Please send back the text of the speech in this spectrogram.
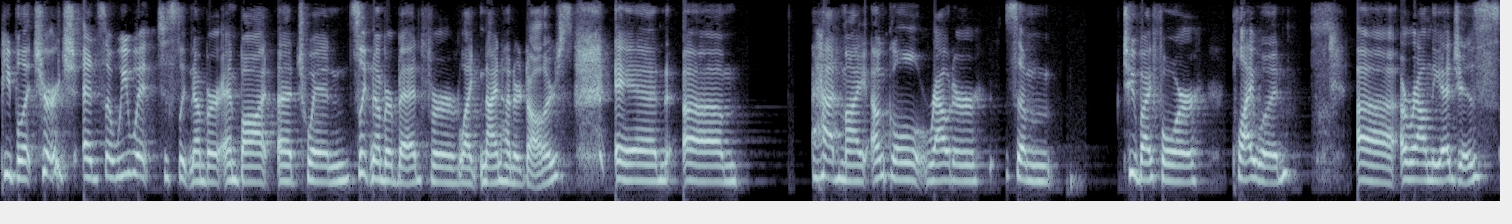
people at church. And so we went to Sleep Number and bought a twin Sleep Number bed for like $900 and um, had my uncle router some two by four plywood uh, around the edges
